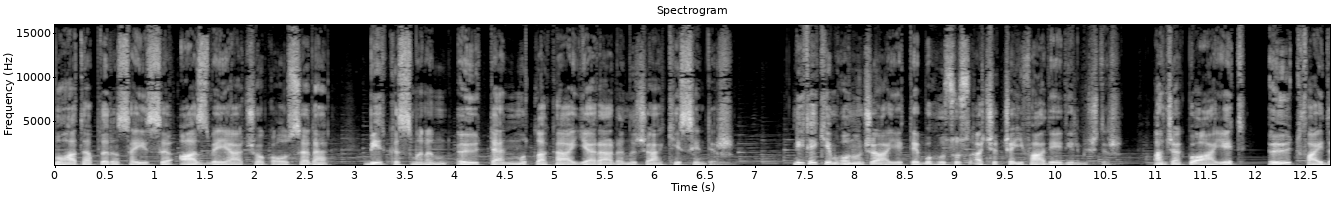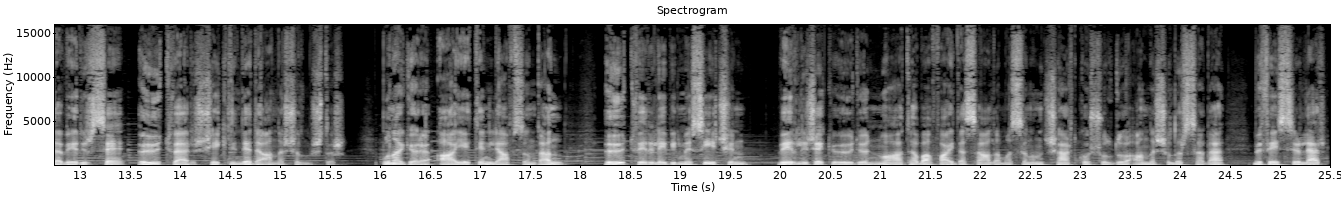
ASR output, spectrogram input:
muhatapların sayısı az veya çok olsa da bir kısmının öğütten mutlaka yararlanacağı kesindir. Nitekim 10. ayette bu husus açıkça ifade edilmiştir. Ancak bu ayet, öğüt fayda verirse öğüt ver şeklinde de anlaşılmıştır. Buna göre ayetin lafzından, öğüt verilebilmesi için verilecek öğüdün muhataba fayda sağlamasının şart koşulduğu anlaşılırsa da, müfessirler,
